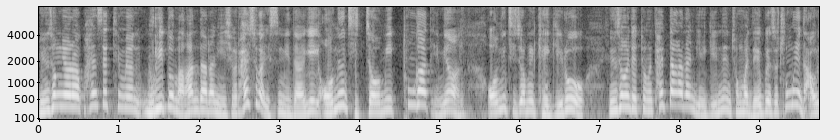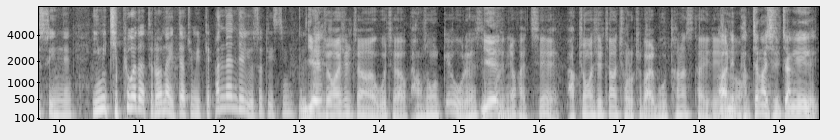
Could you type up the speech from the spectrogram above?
윤석열하고 한 세트면 우리도 망한다라는 인식을 할 수가 있습니다. 이게 어느 지점이 통과되면 어느 지점을 계기로 윤석열 대통령 탈당하라는 얘기는 정말 내부에서 충분히 나올 수 있는 이미 지표가 다 드러나 있다 좀 이렇게 판단될 요소도 있습니다. 예. 박정화 실장하고 제가 방송을 꽤 오래 했었거든요. 예. 같이 박정화 실장은 저렇게 말 못하는 스타일이에요. 아니 박정화 실장이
